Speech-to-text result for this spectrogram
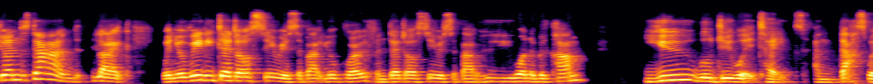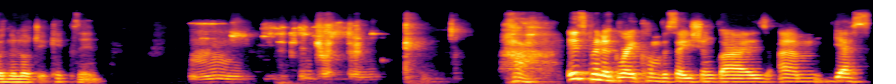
Do you understand? Like when you're really dead ass serious about your growth and dead ass serious about who you want to become, you will do what it takes. And that's when the logic kicks in. Mm, interesting. it's been a great conversation, guys. Um, yes,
